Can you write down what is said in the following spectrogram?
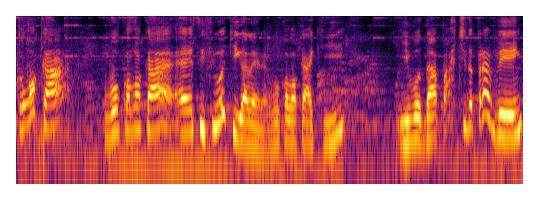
colocar, vou colocar esse fio aqui, galera. Vou colocar aqui e vou dar a partida pra ver, hein.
